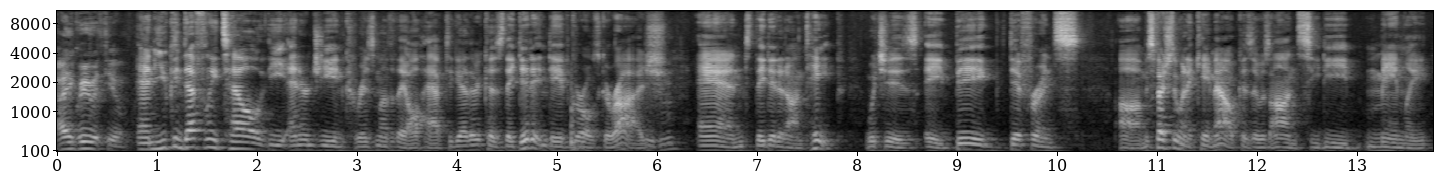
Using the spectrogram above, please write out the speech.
I agree with you. and you can definitely tell the energy and charisma that they all have together because they did it in Dave Grohl's garage Mm-hmm. and they did it on tape, which is a big difference, um, especially when it came out because it was on CD mainly.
